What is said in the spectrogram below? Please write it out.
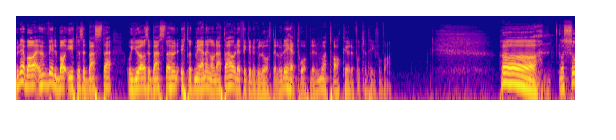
Hun, bare, hun vil bare yte sitt beste og gjøre sitt beste. Hun ytret mening om dette, og det fikk hun ikke lov til. Og det er helt tåpelig. Det må være takhøyde for kritikk, for faen. Åh. Og så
